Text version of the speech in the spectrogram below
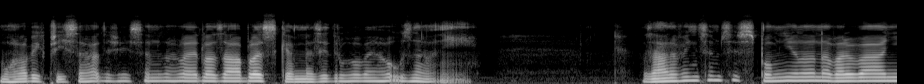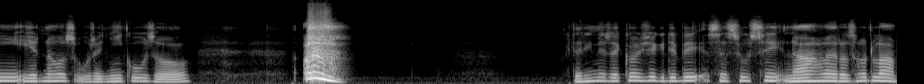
mohla bych přísahat, že jsem zahlédla zábleskem mezi druhového uznání. Zároveň jsem si vzpomněla na varování jednoho z úředníků zoo, který mi řekl, že kdyby se Susi náhle rozhodla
